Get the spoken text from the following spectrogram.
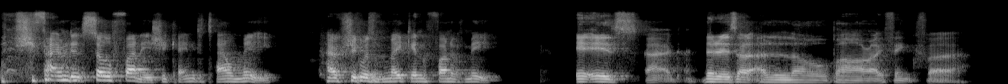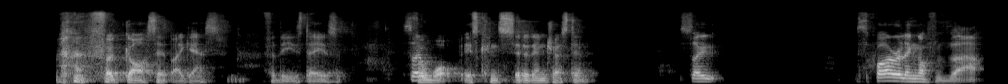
She found it so funny. She came to tell me how she was making fun of me. It is uh, there is a, a, low bar, I think, for for gossip, I guess, for these days. So for what is considered interesting. So spiraling off of that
